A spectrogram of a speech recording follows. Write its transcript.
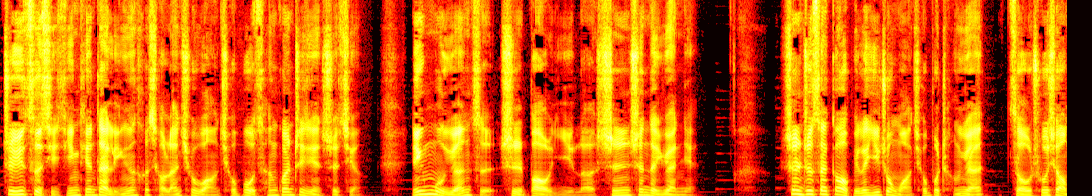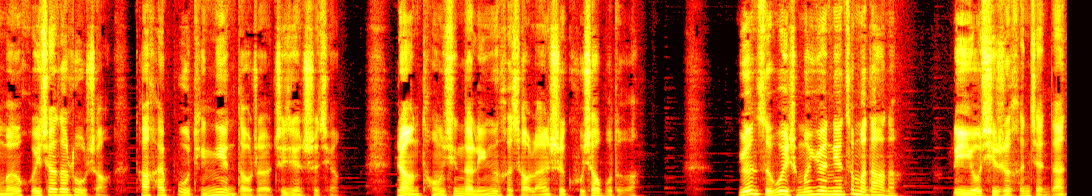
至于自己今天带林恩和小兰去网球部参观这件事情，铃木原子是抱以了深深的怨念。甚至在告别了一众网球部成员，走出校门回家的路上，他还不停念叨着这件事情，让同行的林恩和小兰是哭笑不得。原子为什么怨念这么大呢？理由其实很简单，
